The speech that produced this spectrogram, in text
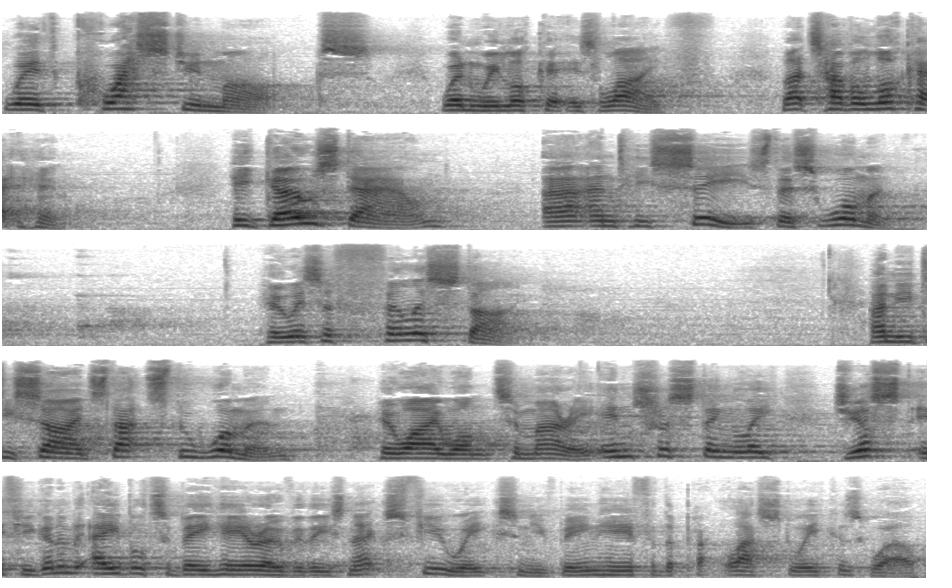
with question marks when we look at his life. Let's have a look at him. He goes down uh, and he sees this woman who is a Philistine. And he decides that's the woman who I want to marry. Interestingly, just if you're going to be able to be here over these next few weeks, and you've been here for the last week as well,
